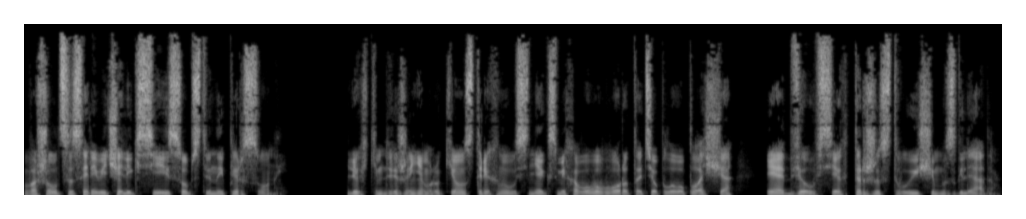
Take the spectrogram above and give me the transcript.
вошел цесаревич Алексей собственной персоной. Легким движением руки он стряхнул снег с мехового ворота теплого плаща и обвел всех торжествующим взглядом.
